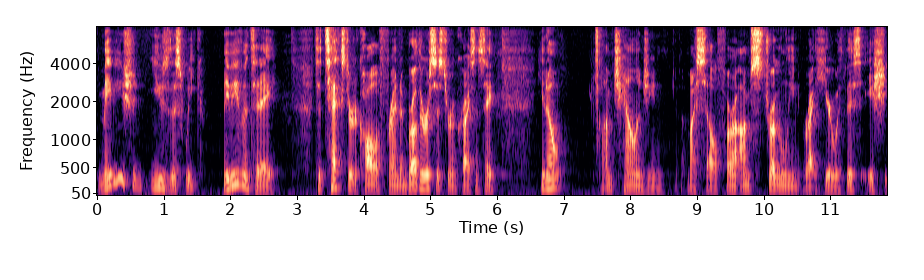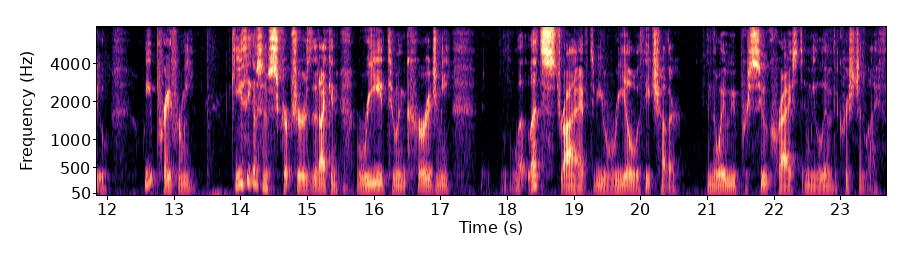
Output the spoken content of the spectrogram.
Maybe you should use this week, maybe even today, to text or to call a friend, a brother or sister in Christ, and say, you know, I'm challenging myself or I'm struggling right here with this issue. Will you pray for me? Can you think of some scriptures that I can read to encourage me? Let's strive to be real with each other in the way we pursue Christ and we live the Christian life.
